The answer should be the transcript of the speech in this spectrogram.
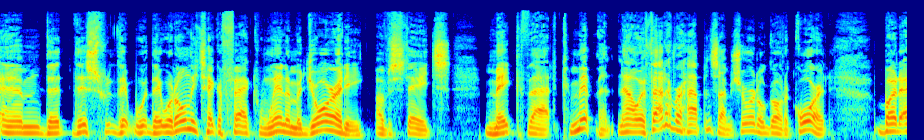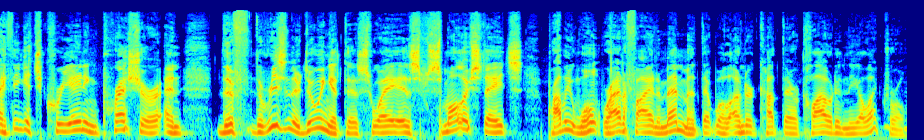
and that this that w- they would only take effect when a majority of states make that commitment. Now, if that ever happens, I'm sure it'll go to court. But I think it's creating pressure, and the the reason they're doing it this way is smaller states probably won't ratify an amendment that will undercut their clout in the electoral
